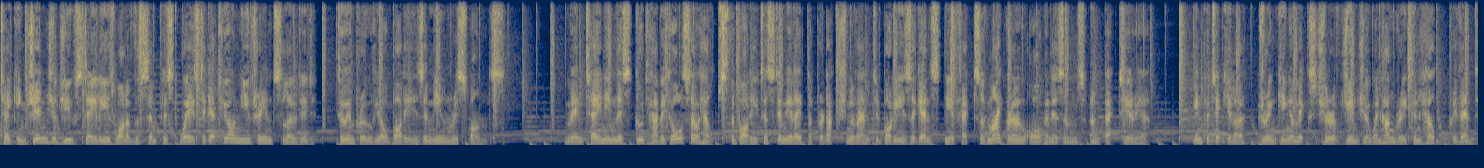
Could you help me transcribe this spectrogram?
Taking ginger juice daily is one of the simplest ways to get your nutrients loaded, to improve your body's immune response. Maintaining this good habit also helps the body to stimulate the production of antibodies against the effects of microorganisms and bacteria. In particular, drinking a mixture of ginger when hungry can help prevent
